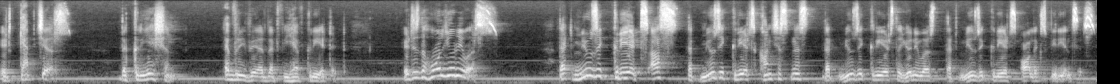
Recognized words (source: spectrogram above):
It captures the creation everywhere that we have created. It is the whole universe. That music creates us, that music creates consciousness, that music creates the universe, that music creates all experiences.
